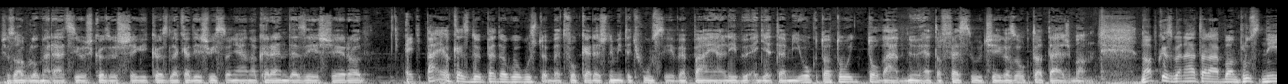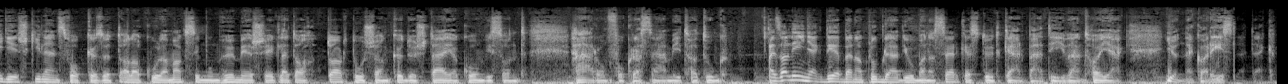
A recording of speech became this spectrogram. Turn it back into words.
és az agglomerációs közösségi közlekedés viszonyának rendezéséről. Egy pályakezdő pedagógus többet fog keresni, mint egy 20 éve pályán lévő egyetemi oktató, így tovább nőhet a feszültség az oktatásban. Napközben általában plusz 4 és 9 fok között alakul a maximum hőmérséklet, a tartósan ködös tájakon viszont 3 fokra számíthatunk. Ez a lényeg délben a Klubrádióban a szerkesztőt Kárpáti Ivánt hallják. Jönnek a részletek.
